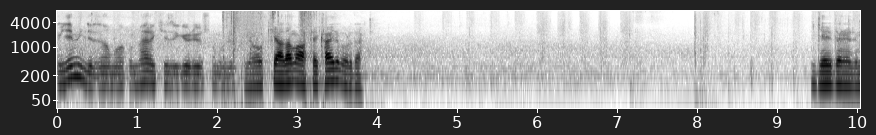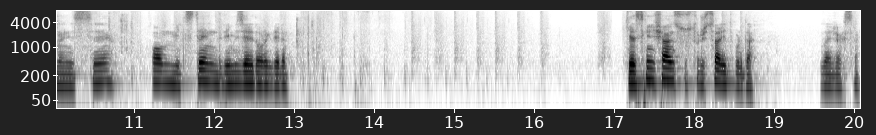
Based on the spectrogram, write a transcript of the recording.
Mide mi indirdin amına koyayım? Herkesi görüyorsun burada. Yok ya adam AFK'ydı burada. Geri dönelim en iyisi. O midsten dediğimiz yere doğru gidelim. Keskin nişan susturucusu Yiğit burada. Kullanacaksın.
